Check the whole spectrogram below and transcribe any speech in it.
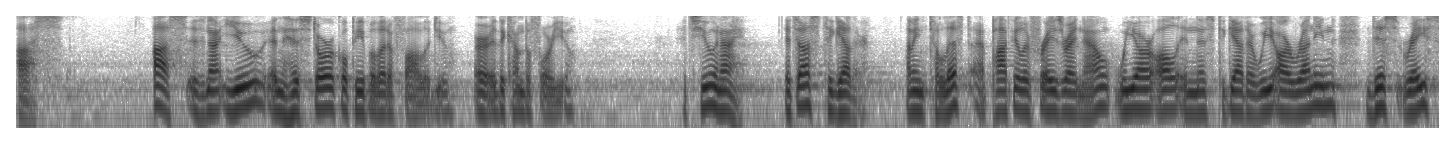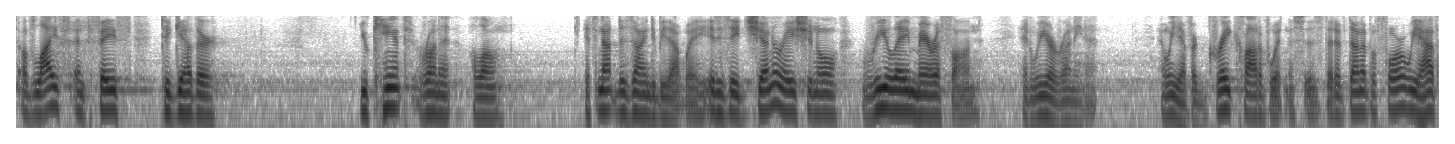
us. Us is not you and the historical people that have followed you or that come before you. It's you and I. It's us together. I mean, to lift a popular phrase right now, we are all in this together. We are running this race of life and faith together. You can't run it alone. It's not designed to be that way. It is a generational relay marathon, and we are running it. And we have a great cloud of witnesses that have done it before. We have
